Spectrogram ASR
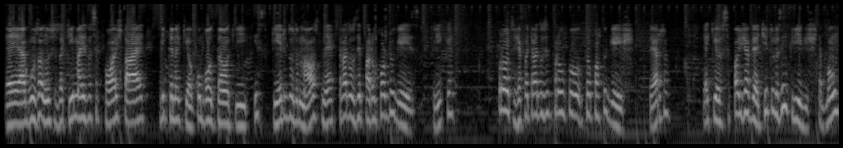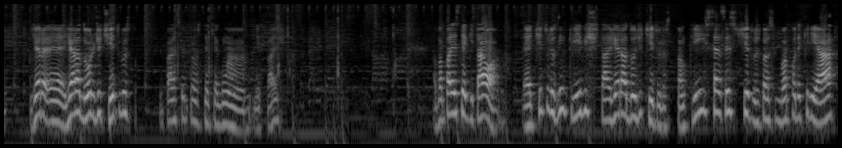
é, alguns anúncios aqui, mas você pode estar tá clicando aqui, ó, com o botão aqui esquerdo do mouse, né? Traduzir para o português. Clica. Pronto, já foi traduzido para o, português, certo? E aqui você pode já ver títulos incríveis, tá bom? Gera, é, gerador de títulos. Aparece para você aqui alguma mensagem. Vai aparecer aqui, tá? Ó, é, títulos incríveis, tá? Gerador de títulos. Então, crie esses títulos. Então, você vai poder criar,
